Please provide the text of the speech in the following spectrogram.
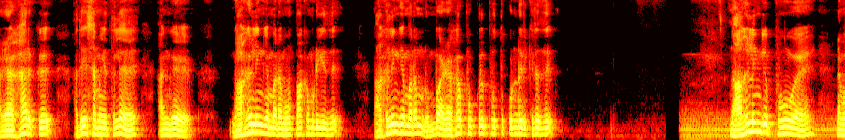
அழகாக இருக்குது அதே சமயத்தில் அங்கே நாகலிங்க மரமும் பார்க்க முடியுது. நாகலிங்க மரம் ரொம்ப அழகாக பூக்கள் பூத்து கொண்டு இருக்கிறது நாகலிங்க பூவை நம்ம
